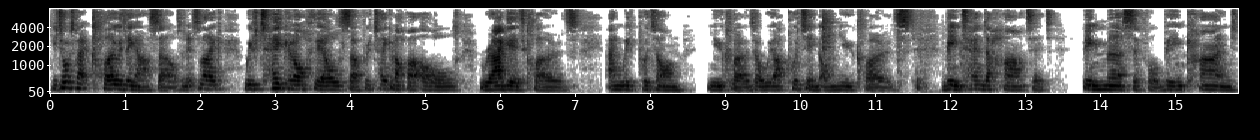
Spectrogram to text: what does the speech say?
He talks about clothing ourselves, and it's like we've taken off the old self, we've taken off our old ragged clothes, and we've put on new clothes, or we are putting on new clothes, being tender hearted, being merciful, being kind,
